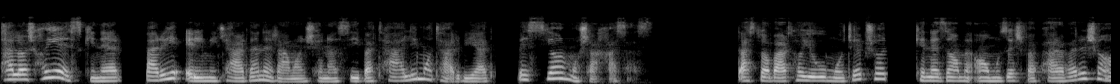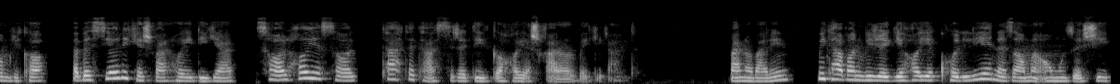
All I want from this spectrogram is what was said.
تلاش های اسکینر برای علمی کردن روانشناسی و تعلیم و تربیت بسیار مشخص است. دستاوردهای او موجب شد که نظام آموزش و پرورش آمریکا و بسیاری کشورهای دیگر سالهای سال تحت تاثیر دیدگاههایش قرار بگیرند. بنابراین می توان ویژگی های کلی نظام آموزشی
